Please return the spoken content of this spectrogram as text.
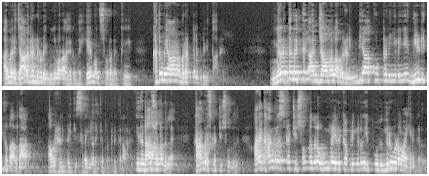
அது மாதிரி ஜார்க்கண்டினுடைய முதல்வராக இருந்த ஹேமந்த் சோரனுக்கு கடுமையான மிரட்டல் விடுவித்தார்கள். மிரட்டலுக்கு அஞ்சாமல் அவர்கள் இந்தியா கூட்டணியிலேயே நீடித்ததால் தான் அவர்கள் இன்றைக்கு சிறையில் அடைக்கப்பட்டிருக்கிறார்கள். இது நான் சொன்னதில்லை. காங்கிரஸ் கட்சி சொல்லுது ஆனா காங்கிரஸ் கட்சி சொன்னதுல உண்மை இருக்கு அப்படிங்கிறது இப்போது நிறுவனமாகி இருக்கிறது.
